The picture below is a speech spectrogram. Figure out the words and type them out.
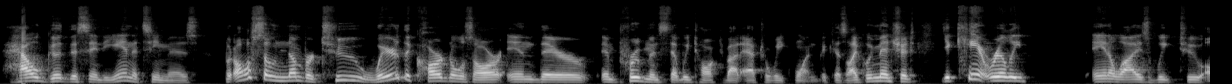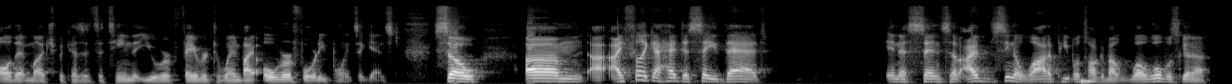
how good this Indiana team is, but also number two, where the Cardinals are in their improvements that we talked about after week one. Because, like we mentioned, you can't really analyze week two all that much because it's a team that you were favored to win by over 40 points against. So, um, I feel like I had to say that in a sense of I've seen a lot of people talk about, well, Louisville's going to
